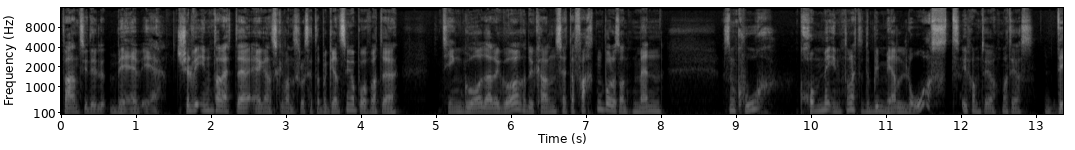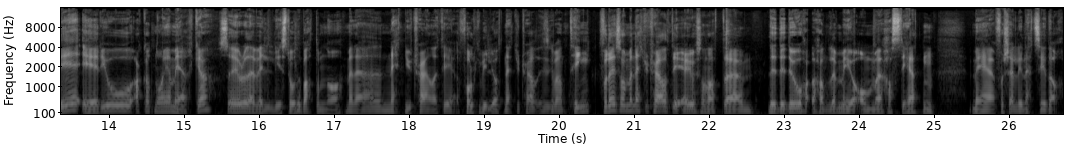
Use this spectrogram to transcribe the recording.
verdensvide vev er. Selve internettet er ganske vanskelig å sette begrensninger på, for at det, ting går der det går. Du kan sette farten på det og sånt, men liksom, hvor kommer internettet til å bli mer låst i framtida, Mathias? Det er det jo akkurat nå i Amerika, så er jo det veldig stor debatt om nå med det net neutrality. Folk vil jo at net neutrality skal være en ting. For det er sånn med net neutrality er jo sånn at eh, det, det, det handler mye om hastigheten med forskjellige nettsider.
